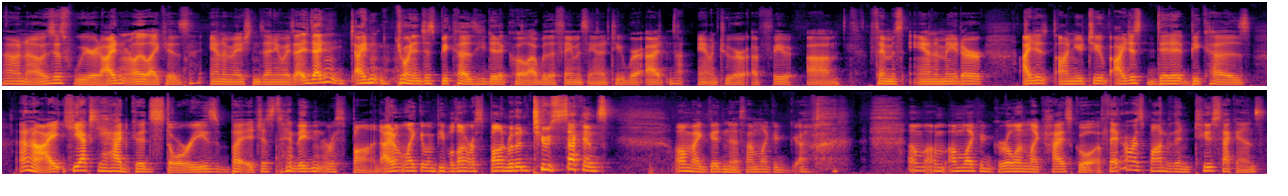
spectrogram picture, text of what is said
I don't know. It was just weird. I didn't really like his animations, anyways. I, I didn't. I didn't join it just because he did a collab with a famous animator. I not animator, a um, famous animator. I just on YouTube. I just did it because I don't know. I, he actually had good stories, but it just they didn't respond. I don't like it when people don't respond within two seconds. Oh my goodness, I'm like a, I'm, I'm I'm like a girl in like high school. If they don't respond within two seconds,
